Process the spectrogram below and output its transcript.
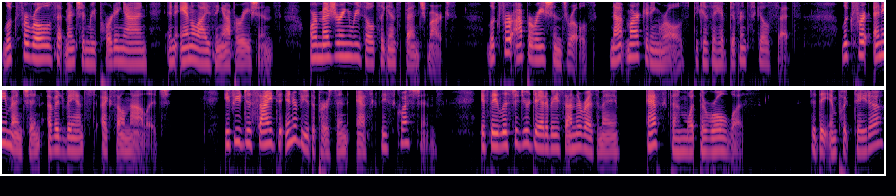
Look for roles that mention reporting on and analyzing operations or measuring results against benchmarks. Look for operations roles, not marketing roles, because they have different skill sets. Look for any mention of advanced Excel knowledge. If you decide to interview the person, ask these questions. If they listed your database on their resume, Ask them what their role was. Did they input data,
